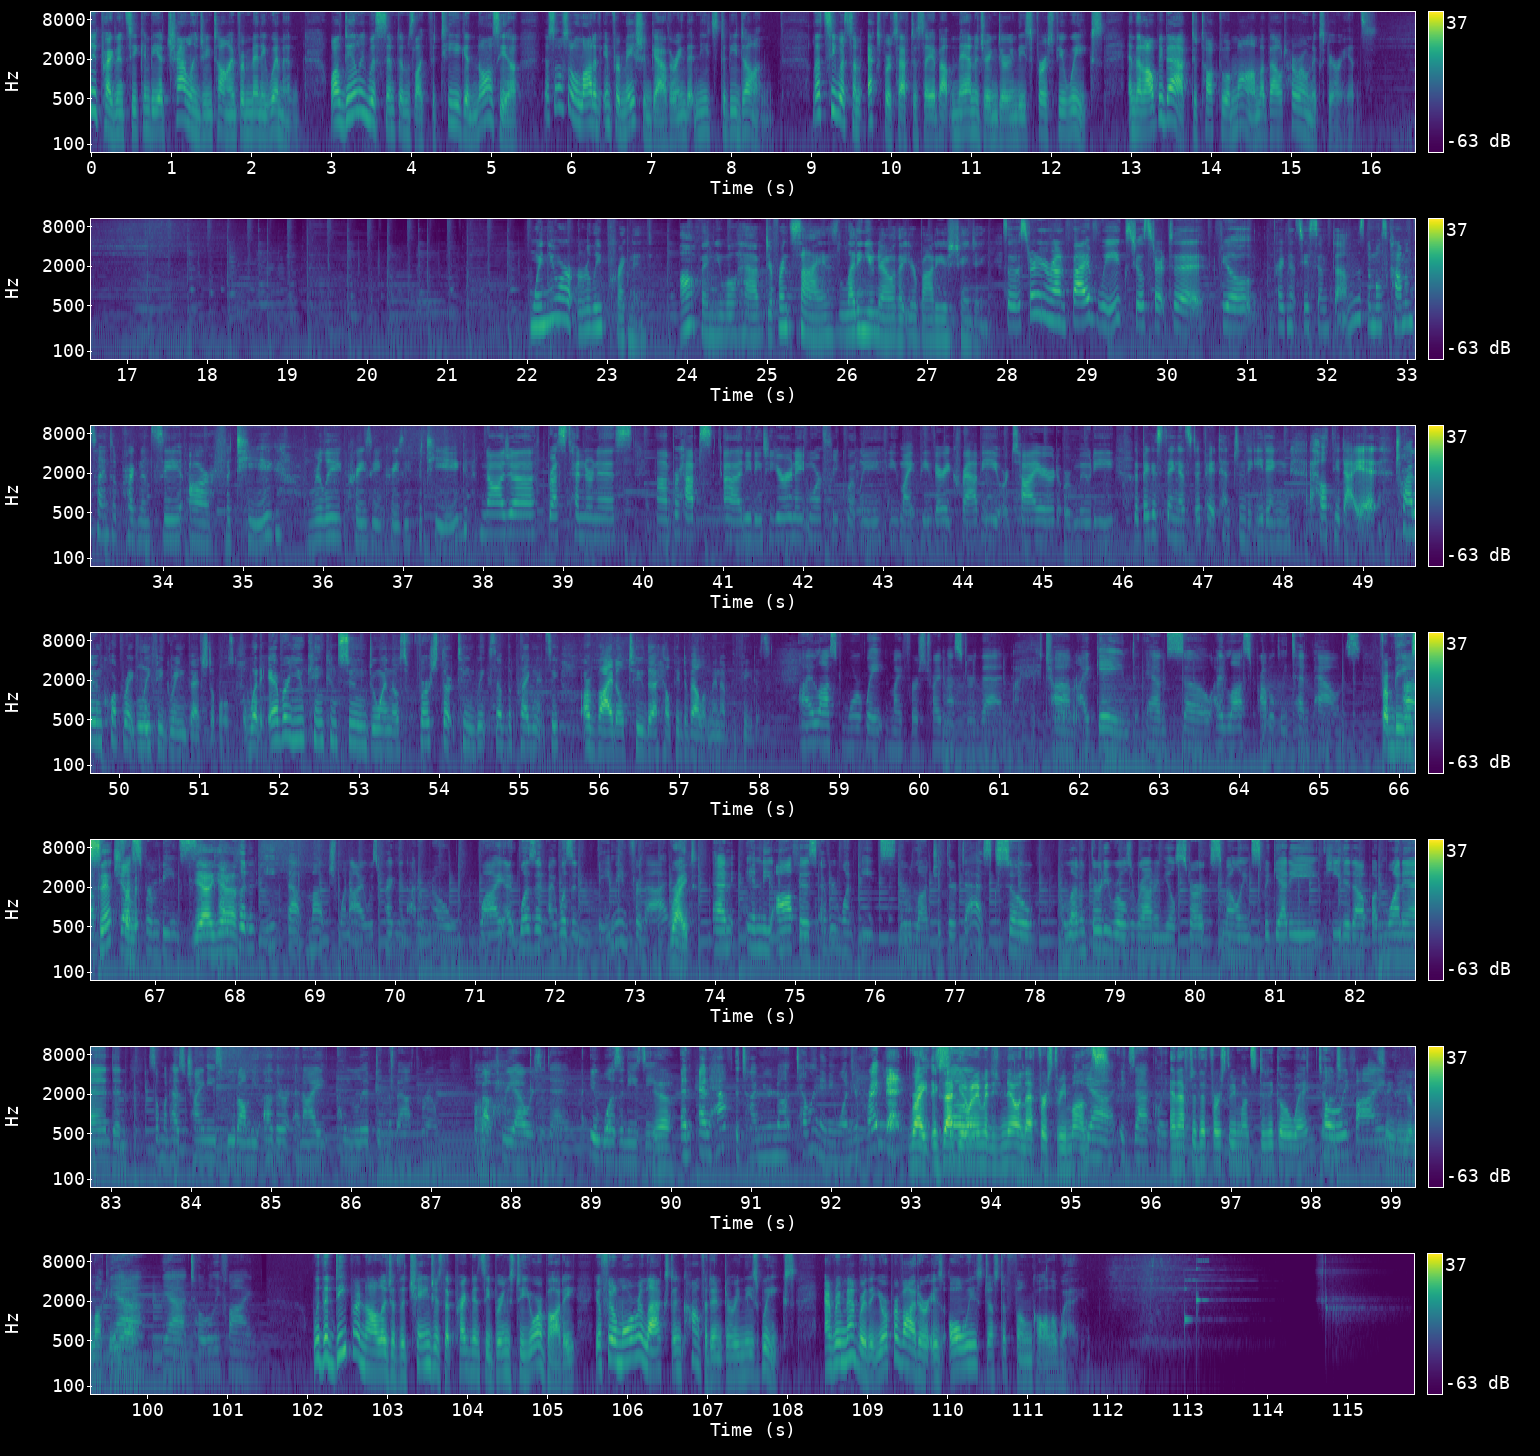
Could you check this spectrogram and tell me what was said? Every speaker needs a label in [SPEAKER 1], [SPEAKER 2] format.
[SPEAKER 1] Early pregnancy can be a challenging time for many women. While dealing with symptoms like fatigue and nausea, there's also a lot of information gathering that needs to be done. Let's see what some experts have to say about managing during these first few weeks, and then I'll be back to talk to a mom about her own experience.
[SPEAKER 2] When you are early pregnant, often you will have different signs letting you know that your body is changing.
[SPEAKER 3] So starting around five weeks, you'll start to feel pregnancy symptoms.
[SPEAKER 4] The most common signs of pregnancy are fatigue, really crazy, crazy fatigue.
[SPEAKER 5] Nausea, breast tenderness, um, perhaps uh, needing to urinate more frequently.
[SPEAKER 6] You might be very crabby or tired or moody.
[SPEAKER 3] The biggest thing is to pay attention to eating a healthy diet.
[SPEAKER 7] Try to incorporate leafy green vegetables. Whatever you can consume during those first 13 weeks of the pregnancy are vital to the healthy development of the fetus.
[SPEAKER 8] I lost more weight in my first trimester than
[SPEAKER 1] I,
[SPEAKER 8] um, I gained, and so I lost probably 10 pounds.
[SPEAKER 1] From being
[SPEAKER 8] um,
[SPEAKER 1] sick?
[SPEAKER 8] Just from, from, being sick.
[SPEAKER 1] Yeah, yeah.
[SPEAKER 8] I couldn't eat that much when I was pregnant. I don't know why. I wasn't. I wasn't aiming for that.
[SPEAKER 1] Right.
[SPEAKER 8] And in the office, everyone eats their lunch at their desk. So 11:30 rolls around, and you'll start smelling spaghetti heated up on one end, and someone has Chinese food on the other. And I, I lived in the bathroom for about oh. three hours a day it wasn't easy.
[SPEAKER 1] Yeah.
[SPEAKER 8] And and half the time you're not telling anyone you're pregnant.
[SPEAKER 1] Right, exactly.
[SPEAKER 8] So,
[SPEAKER 1] you don't want anybody to know in that first three months.
[SPEAKER 8] Yeah, exactly.
[SPEAKER 1] And after the first three months, did it go away?
[SPEAKER 8] Totally fine.
[SPEAKER 1] See, you're lucky.
[SPEAKER 8] Yeah, yeah, yeah, totally fine.
[SPEAKER 1] With a deeper knowledge of the changes that pregnancy brings to your body, you'll feel more relaxed and confident during these weeks. And remember that your provider is always just a phone call away.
